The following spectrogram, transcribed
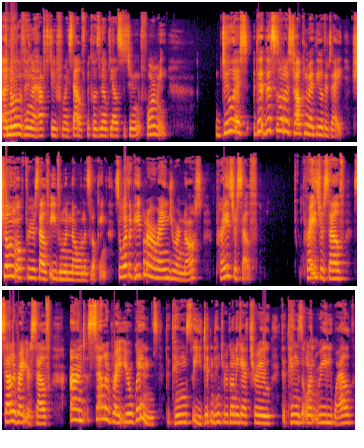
another thing I have to do for myself because nobody else is doing it for me. Do it. Th- this is what I was talking about the other day showing up for yourself even when no one is looking. So, whether people are around you or not, praise yourself. Praise yourself, celebrate yourself, and celebrate your wins, the things that you didn't think you were going to get through, the things that went really well,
